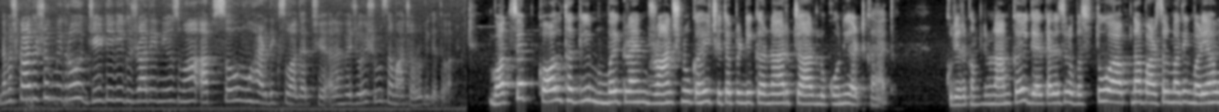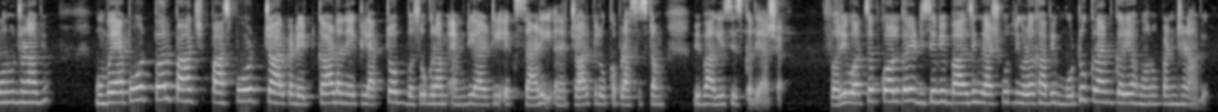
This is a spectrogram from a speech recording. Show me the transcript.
નમસ્કાર દર્શક મિત્રો જી ટીવી ગુજરાતી ન્યૂઝમાં આપ સૌનું હાર્દિક સ્વાગત છે અને હવે જોઈશું સમાચારો વિગતવાર. વોટ્સએપ કોલ થકી મુંબઈ ક્રાઇમ બ્રાન્ચનું કહી છેતરપિંડી કરનાર ચાર લોકોની અટકાયત. કુરિયર કંપનીનું નામ કહી ગેરકાયદેસર વસ્તુઓ આપના પાર્સલમાંથી મળ્યા હોવાનું જણાવ્યું. મુંબઈ એરપોર્ટ પર પાંચ પાસપોર્ટ, ચાર ક્રેડિટ કાર્ડ અને એક લેપટોપ, બસો ગ્રામ એમડીઆરટી એક સાડી અને ચાર કિલો કપડાં સિસ્ટમ વિભાગે સીઝ કર્યા છે. ફરી વોટ્સએપ કોલ કરી ડીસીપી બાલસિંહ રાજપૂતની ઓળખ આપી મોટું ક્રાઇમ કર્યા હોવાનું પણ જણાવ્યું.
